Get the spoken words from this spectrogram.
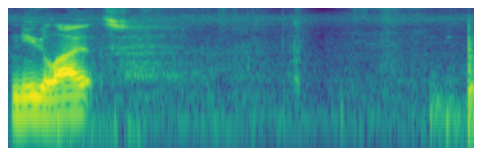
New lights. A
